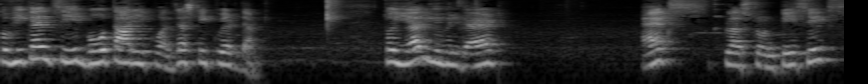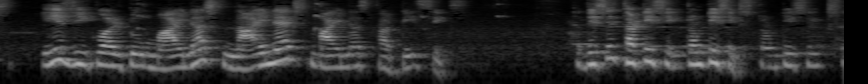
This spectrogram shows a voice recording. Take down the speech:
So we can see both are equal. Just equate them. So here you will get x plus 26 is equal to minus 9x minus 36. So this is 36, 26, 26,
